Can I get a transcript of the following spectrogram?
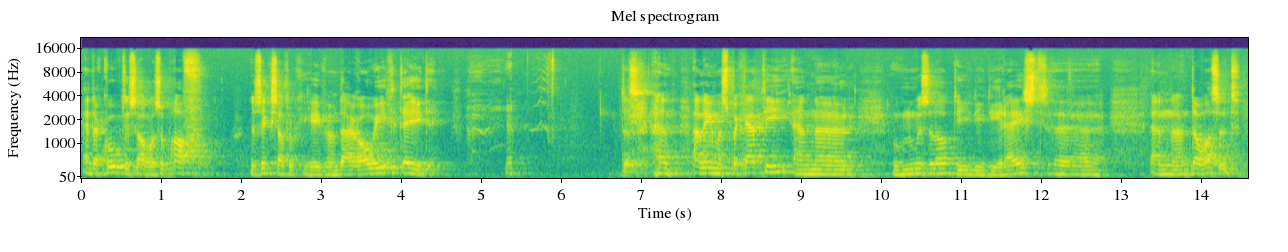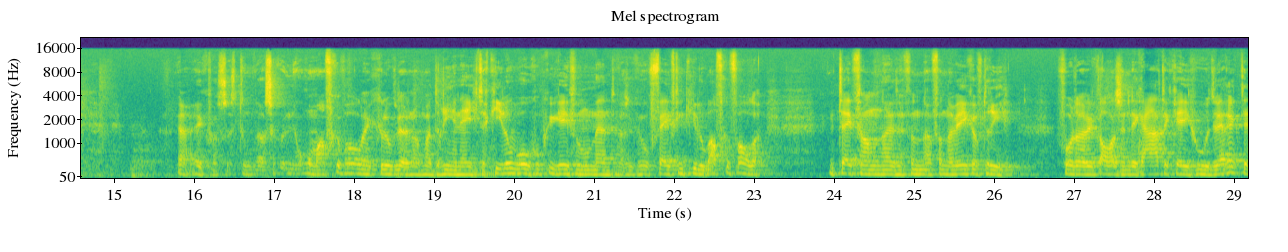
En daar kookten ze alles op af. Dus ik zat op een gegeven moment daar rauw eten te eten. Dus. En alleen maar spaghetti en uh, hoe noemen ze dat? Die, die, die rijst. Uh, en uh, dat was het. Ja, ik was, dus toen was ik enorm afgevallen. Ik geloof dat ik nog maar 93 kilo woog op een gegeven moment. Was ik ook 15 kilo afgevallen. Een tijd van, van, van een week of drie. Voordat ik alles in de gaten kreeg hoe het werkte.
